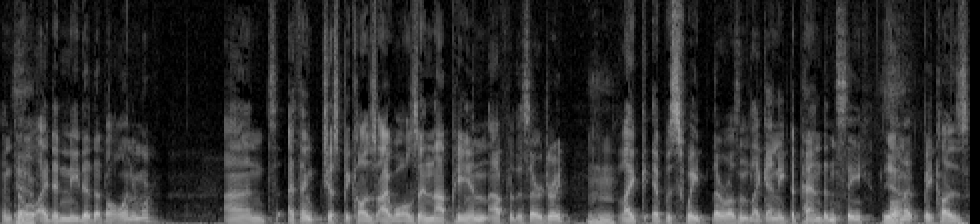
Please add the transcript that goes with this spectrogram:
until Yeah. I didn't need it at all anymore. And I think just because I was in that pain after the surgery, like it was sweet. There wasn't like any dependency Mm-hmm. Yeah. on it because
